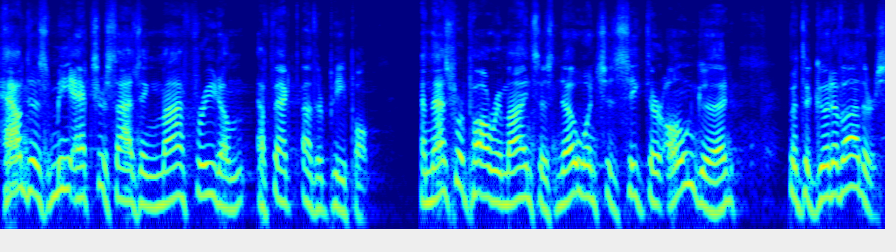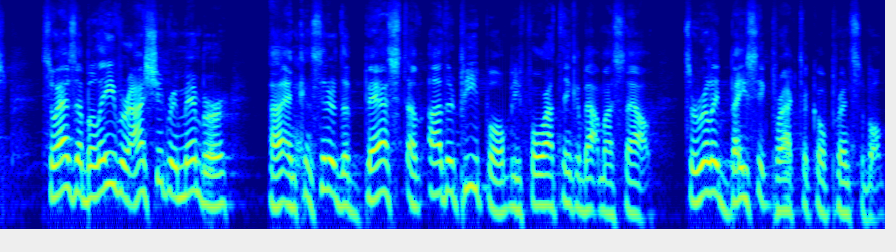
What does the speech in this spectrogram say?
How does me exercising my freedom affect other people? And that's where Paul reminds us no one should seek their own good, but the good of others. So, as a believer, I should remember uh, and consider the best of other people before I think about myself. It's a really basic practical principle.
